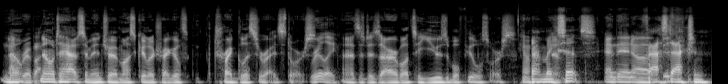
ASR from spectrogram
No, ribeye. no, to have some intramuscular triglyc- triglyceride stores. Really? that's a desirable. It's a usable fuel source. that makes sense And then uh, fast vis- action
